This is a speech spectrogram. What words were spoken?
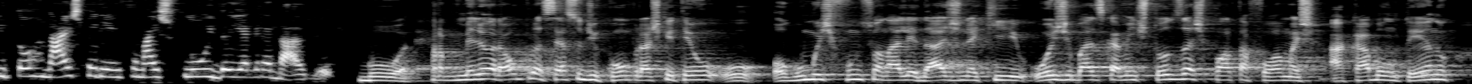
e tornar a experiência mais fluida e agradável. Boa. Para melhorar o processo de compra, acho que tem o, o, algumas funcionalidades né, que hoje basicamente todas as plataformas acabam tendo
